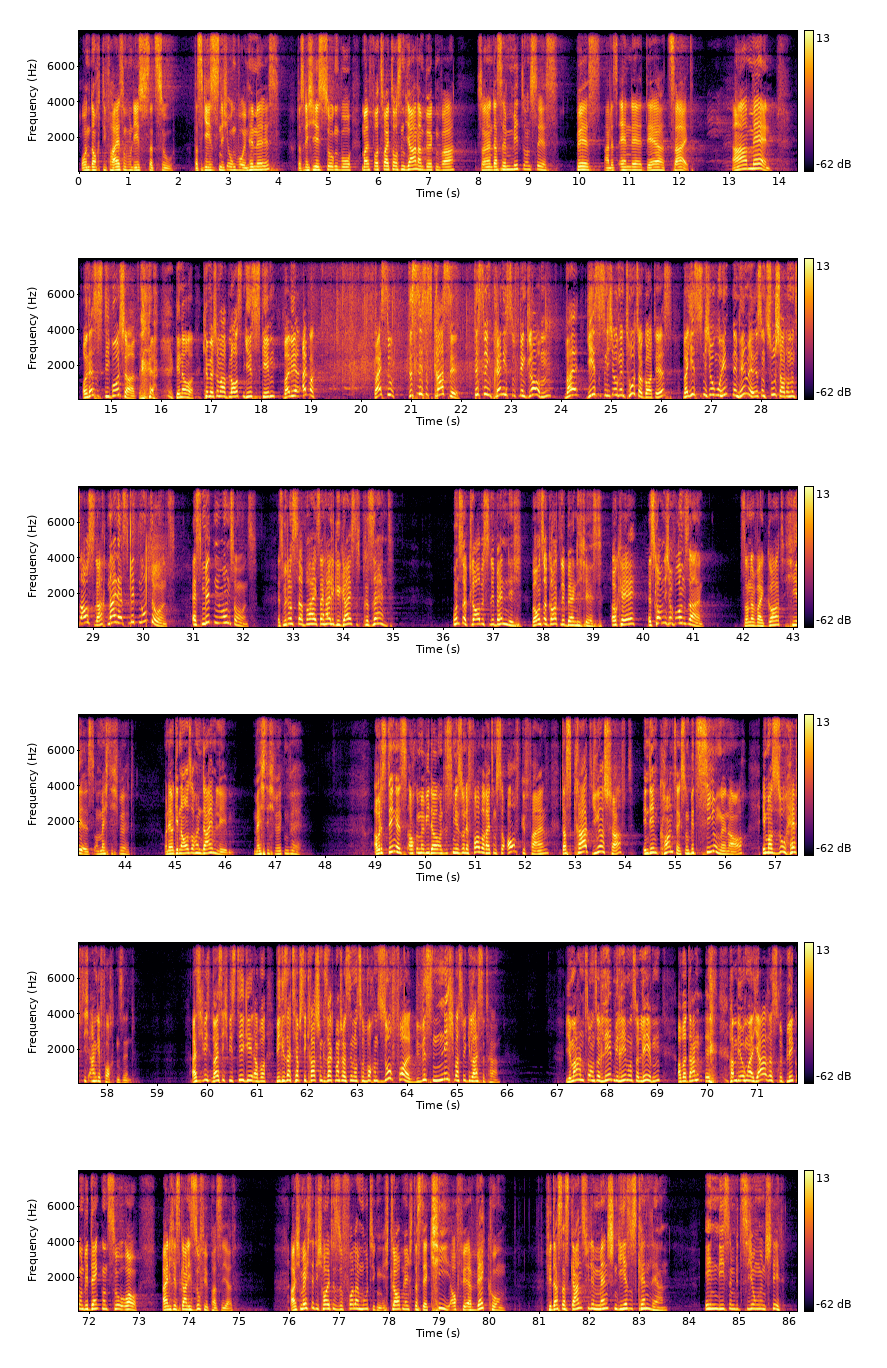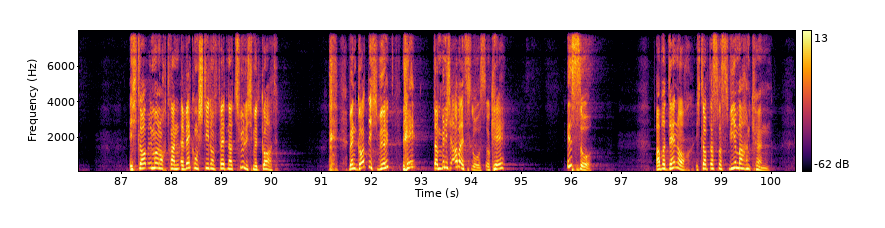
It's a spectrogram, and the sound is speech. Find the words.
Und noch die Verheißung von Jesus dazu, dass Jesus nicht irgendwo im Himmel ist, dass nicht Jesus irgendwo mal vor 2000 Jahren am Wirken war, sondern dass er mit uns ist bis an das Ende der Zeit. Amen. Und das ist die Botschaft. genau. Können wir schon mal Applaus an Jesus geben, weil wir einfach, weißt du, das ist das Krasse. Deswegen brenne ich so für den Glauben, weil Jesus nicht irgendein toter Gott ist, weil Jesus nicht irgendwo hinten im Himmel ist und zuschaut und uns auslacht. Nein, er ist mitten unter uns. Er ist mitten unter uns. Er ist mit uns dabei. Sein Heiliger Geist ist präsent. Unser Glaube ist lebendig, weil unser Gott lebendig ist. Okay? Es kommt nicht auf uns an, sondern weil Gott hier ist und mächtig wird. Und er genauso auch in deinem Leben mächtig wirken will. Aber das Ding ist auch immer wieder, und es ist mir so in der Vorbereitung so aufgefallen, dass gerade Jüngerschaft in dem Kontext und Beziehungen auch immer so heftig angefochten sind. Also ich weiß nicht, wie es dir geht, aber wie gesagt, ich habe es dir gerade schon gesagt, manchmal sind unsere Wochen so voll, wir wissen nicht, was wir geleistet haben. Wir machen so unser Leben, wir leben unser Leben, aber dann haben wir irgendwann Jahresrückblick und wir denken uns so, wow, eigentlich ist gar nicht so viel passiert. Aber ich möchte dich heute so voll ermutigen. Ich glaube nämlich, dass der Key auch für Erweckung für das, dass ganz viele Menschen, die Jesus kennenlernen, in diesen Beziehungen steht. Ich glaube immer noch dran, Erweckung steht und fällt natürlich mit Gott. Wenn Gott nicht wirkt, hey, dann bin ich arbeitslos, okay? Ist so. Aber dennoch, ich glaube, das, was wir machen können,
